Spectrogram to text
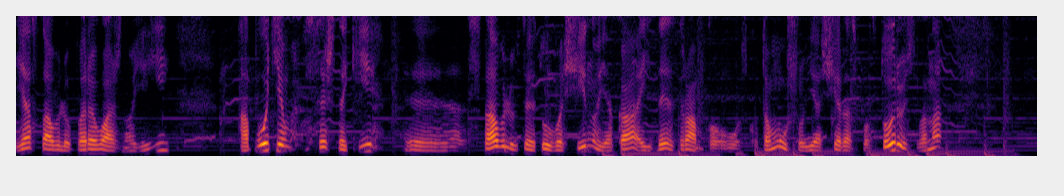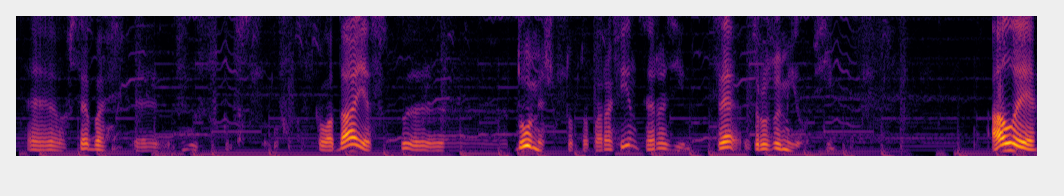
я ставлю переважно її, а потім все ж таки е, ставлю ту вощину, яка йде з рамкового воску. Тому що я ще раз повторюсь, вона е, в себе е, складає з домішок, тобто парафін це разін. Це зрозуміло всім. Але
